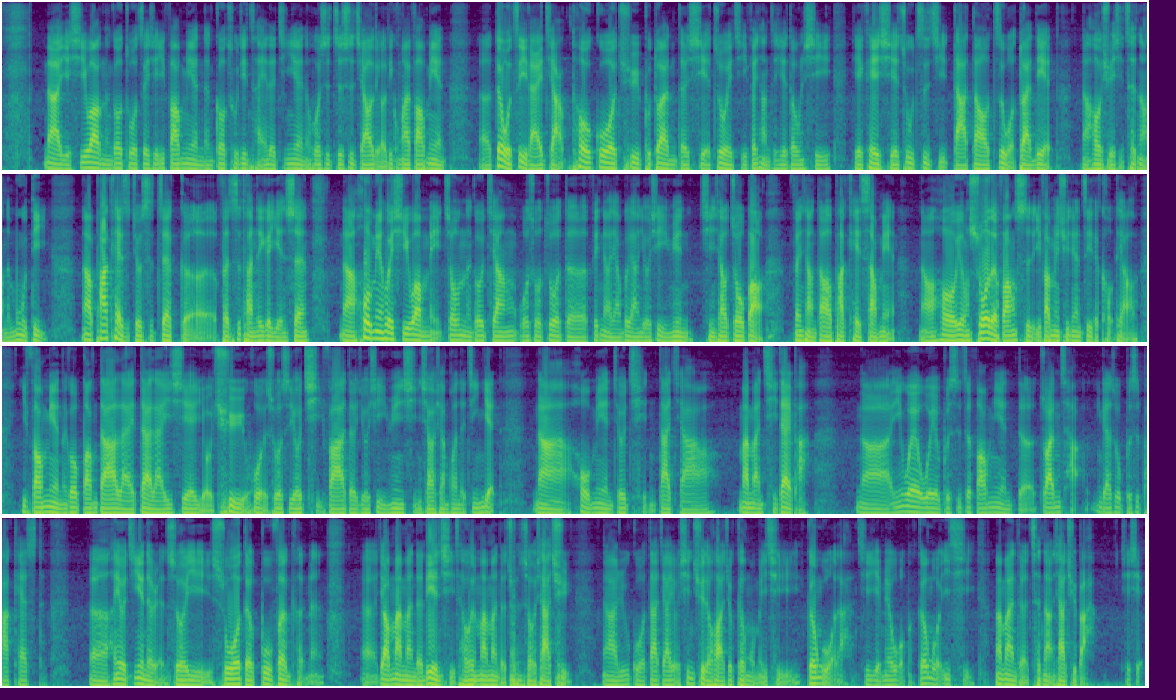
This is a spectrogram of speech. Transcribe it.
那也希望能够做这些，一方面能够促进产业的经验或是知识交流，另外一方面。呃，对我自己来讲，透过去不断的写作以及分享这些东西，也可以协助自己达到自我锻炼，然后学习成长的目的。那 Podcast 就是这个粉丝团的一个延伸。那后面会希望每周能够将我所做的飞鸟良不良游戏营运行销周报分享到 Podcast 上面，然后用说的方式，一方面训练自己的口条。一方面能够帮大家来带来一些有趣或者说是有启发的游戏营运行销相关的经验，那后面就请大家慢慢期待吧。那因为我也不是这方面的专长，应该说不是 podcast，呃很有经验的人，所以说的部分可能呃要慢慢的练习才会慢慢的纯熟下去。那如果大家有兴趣的话，就跟我们一起跟我啦，其实也没有我们跟我一起慢慢的成长下去吧。谢谢。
